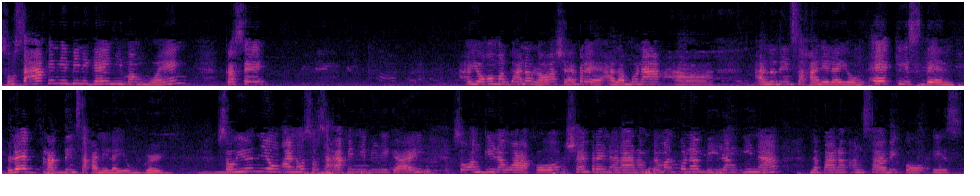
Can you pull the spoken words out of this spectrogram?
So, sa akin ibinigay ni Ma'am Weng kasi ayoko mag ano no, syempre alam mo na ah, ano din sa kanila yung X din, red flag din sa kanila yung girl. So yun yung ano, so sa akin ibinigay. So ang ginawa ko, syempre nararamdaman ko na bilang ina na parang ang sabi ko is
